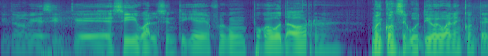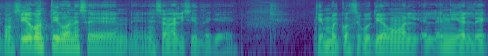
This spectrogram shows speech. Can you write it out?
Yo tengo que decir que sí, igual sentí que fue como un poco agotador. Muy consecutivo, igual encontré, coincido contigo en ese, en ese análisis de que, que es muy consecutivo como el, el, nivel de,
